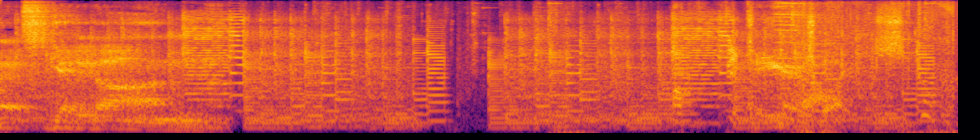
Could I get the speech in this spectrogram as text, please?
Let's get it on. A 50 year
